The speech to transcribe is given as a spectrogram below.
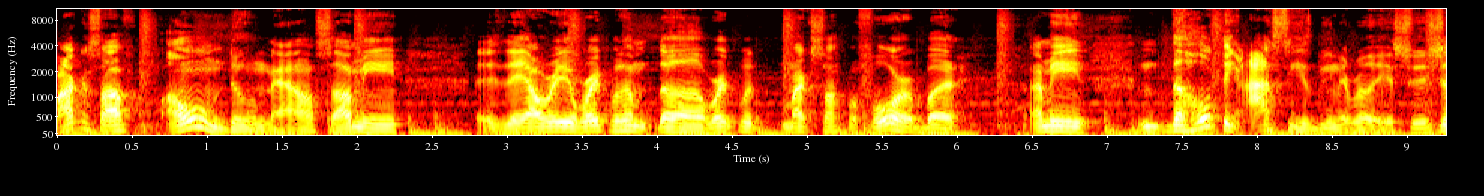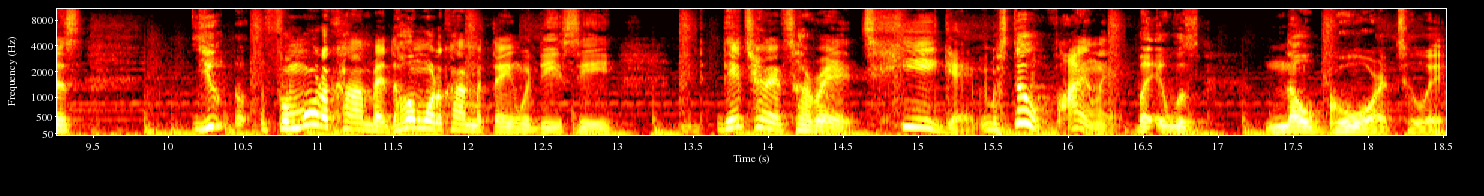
Microsoft owned Doom now, so I mean, they already worked with him. Uh, worked with Microsoft before, but I mean, the whole thing I see as being a real issue is just you for Mortal Kombat. The whole Mortal Kombat thing with DC, they turned it into a rated T game. It was still violent, but it was no gore to it.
